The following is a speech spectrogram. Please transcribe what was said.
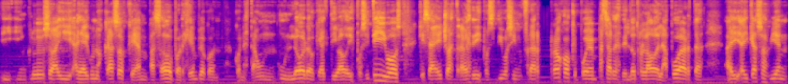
incluso hay, hay, algunos casos que han pasado, por ejemplo, con, con hasta un, loro que ha activado dispositivos, que se ha hecho a través de dispositivos infrarrojos que pueden pasar desde el otro lado de la puerta. Hay, hay casos bien,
